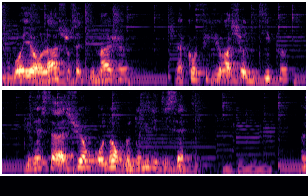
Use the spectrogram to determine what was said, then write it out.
Nous voyons là sur cette image la configuration type d'une installation aux normes 2017. Un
